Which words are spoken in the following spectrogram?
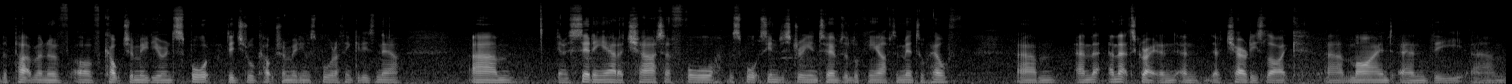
the Department of, of Culture, Media and Sport, Digital Culture, and Media and Sport, I think it is now. Um, you know, setting out a charter for the sports industry in terms of looking after mental health, um, and that, and that's great. And, and you know, charities like uh, Mind and the um,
